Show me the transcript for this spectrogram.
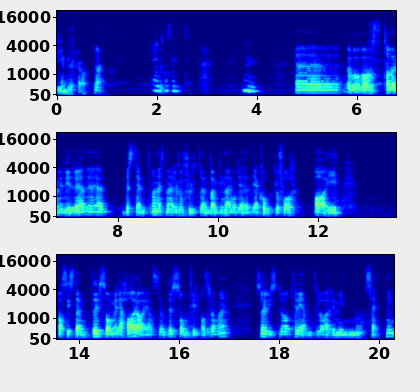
din bruker, da. Ja. Det er interessant. Mm. Eh, og, ta den litt videre. Jeg, jeg bestemte meg nesten jeg liksom fulgte den tanken der, at jeg, jeg kommer til å få AI-assistenter som Eller jeg har AI-assistenter som tilpasser seg meg. Så jeg har lyst til å trene til å være min motsetning.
